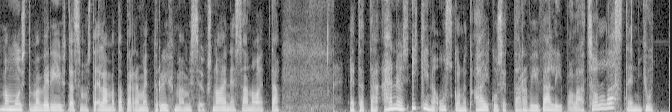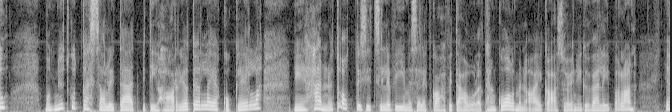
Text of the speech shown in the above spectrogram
mä muistan, mä vedin yhtä semmoista elämäntaperamentoryhmää, missä yksi nainen sanoi, että että tämä, hän olisi ikinä uskonut, että aikuiset tarvii välipalaa. Että se on lasten juttu, mutta nyt kun tässä oli tämä, että piti harjoitella ja kokeilla, niin hän nyt otti sitten sille viimeiselle kahvitauolle, että hän kolmen aikaa söi niin välipalan. Ja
